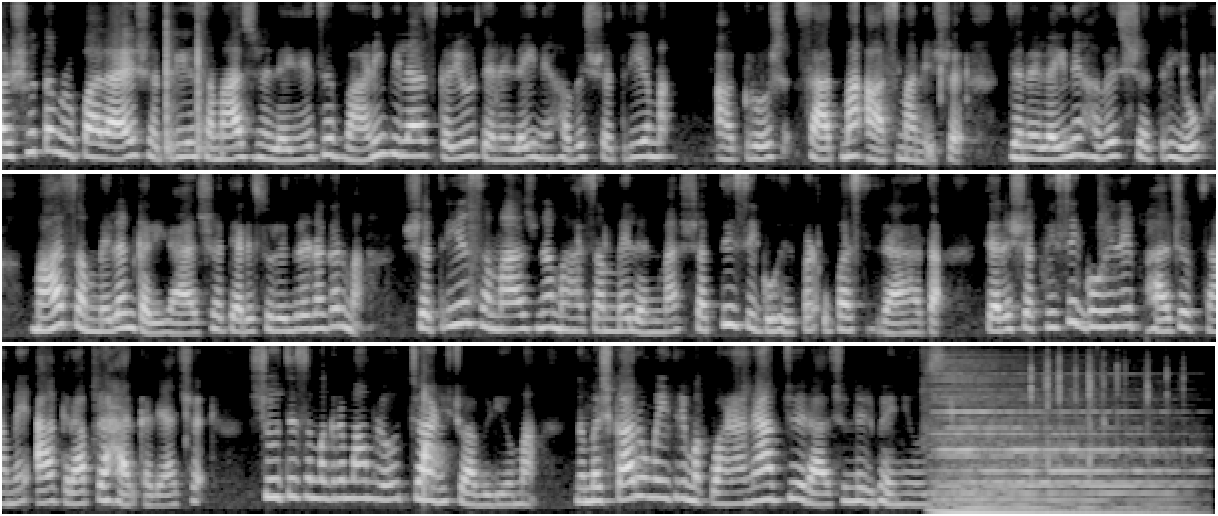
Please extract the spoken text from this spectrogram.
પરસોત્તમ રૂપાલાએ ક્ષત્રિય સમાજને લઈને જે વાણી વિલાસ કર્યો તેને લઈને હવે ક્ષત્રિયમાં આક્રોશ સાતમા આસમાને છે, જેને લઈને હવે ક્ષત્રિયો મહાસંમેલન કરી રહ્યા છે. ત્યારે સુરેન્દ્રનગરમાં ક્ષત્રિય સમાજના મહાસંમેલનમાં શક્તિસિંહ ગોહિલ પણ ઉપસ્થિત રહ્યા હતા. ત્યારે શક્તિસિંહ ગોહિલે ભાજપ સામે આકરા પ્રહાર કર્યા છે. શું છે સમગ્ર મામલો? જાણીશું આ વિડીયોમાં. નમસ્કાર, હું મૈત્રી મકવાણા અને આપ જોઈ રહ્યા છો નિર્ભય ન્યૂઝ.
